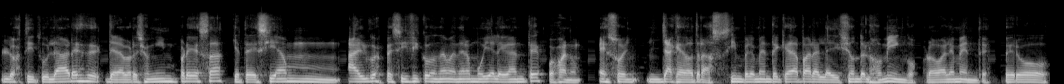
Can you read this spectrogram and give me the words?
los titulares de, la versión impresa que te decían algo específico de una manera muy elegante, pues bueno, eso ya quedó atrás. Simplemente queda para la edición de los domingos, probablemente. Pero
